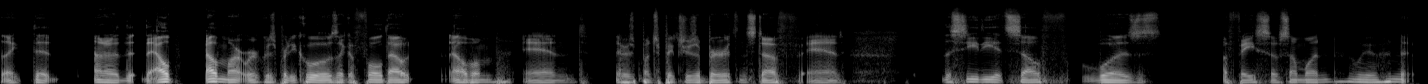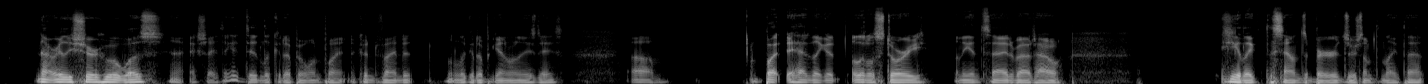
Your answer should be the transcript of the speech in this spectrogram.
like the I don't know the the al- album artwork was pretty cool. It was like a fold out album, and there was a bunch of pictures of birds and stuff, and the CD itself was a face of someone. We not really sure who it was. Uh, Actually, I think I did look it up at one point. I couldn't find it. I'll look it up again one of these days. Um, but it had like a, a little story on the inside about how he liked the sounds of birds or something like that.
